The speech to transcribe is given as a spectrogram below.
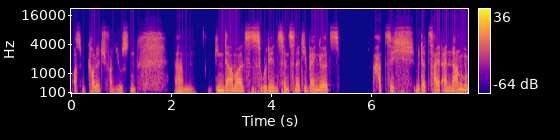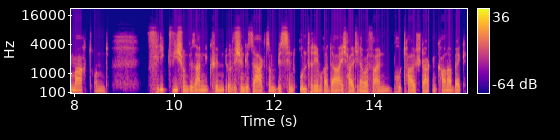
aus dem College von Houston. Ähm, ging damals zu den Cincinnati Bengals, hat sich mit der Zeit einen Namen gemacht und fliegt, wie schon angekündigt oder wie schon gesagt, so ein bisschen unter dem Radar. Ich halte ihn aber für einen brutal starken Cornerback.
